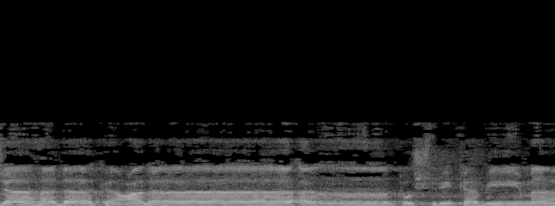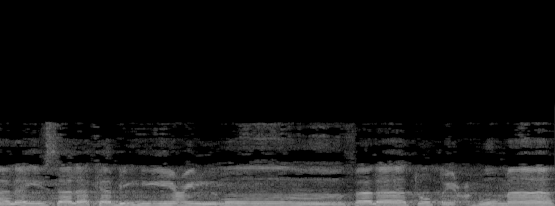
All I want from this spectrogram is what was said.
جاهداك على أن تشرك بي ما ليس لك به علم فلا تطعهما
